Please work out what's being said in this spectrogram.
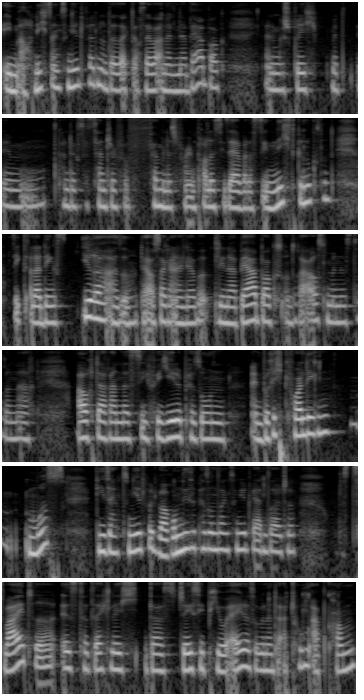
eben auch nicht sanktioniert werden. Und da sagt auch selber Annalena Baerbock in einem Gespräch mit im Kontext des Center for Feminist Foreign Policy selber, dass sie nicht genug sind. Das liegt allerdings ihrer, also der Aussage Annalena Baerbocks, unserer Außenministerin nach, auch daran, dass sie für jede Person einen Bericht vorlegen muss, die sanktioniert wird, warum diese Person sanktioniert werden sollte. Und das Zweite ist tatsächlich das JCPOA, das sogenannte Atomabkommen,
